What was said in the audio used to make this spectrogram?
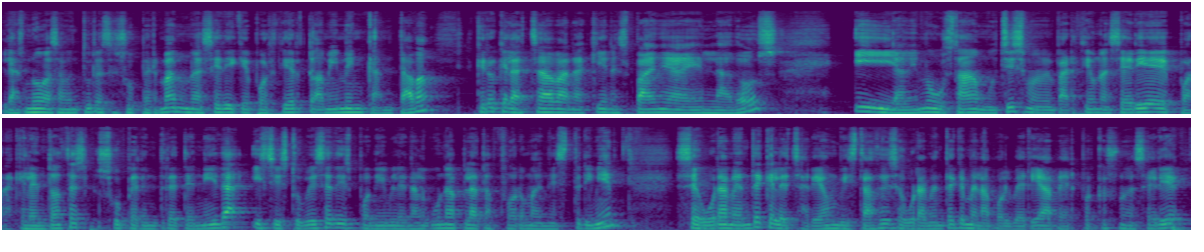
las nuevas aventuras de Superman, una serie que por cierto a mí me encantaba. Creo que la echaban aquí en España en la 2 y a mí me gustaba muchísimo, me parecía una serie por aquel entonces súper entretenida y si estuviese disponible en alguna plataforma en streaming, seguramente que le echaría un vistazo y seguramente que me la volvería a ver, porque es una serie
